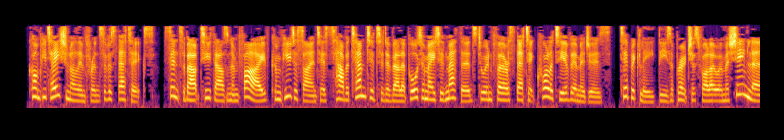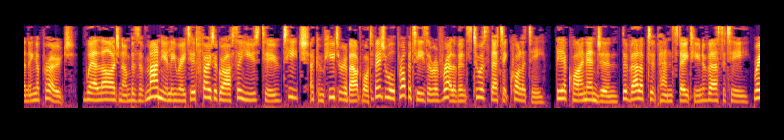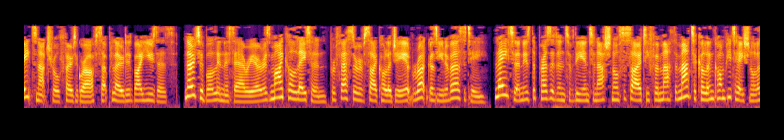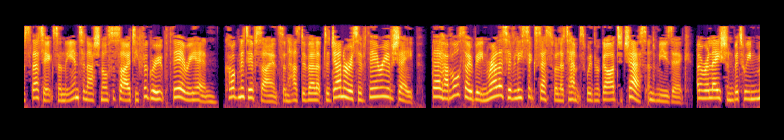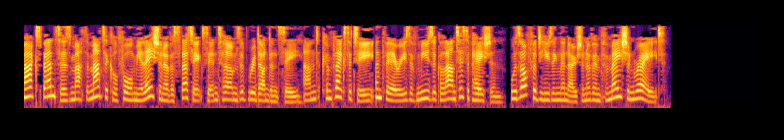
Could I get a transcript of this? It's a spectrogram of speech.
Computational inference of aesthetics since about 2005, computer scientists have attempted to develop automated methods to infer aesthetic quality of images. Typically, these approaches follow a machine learning approach, where large numbers of manually rated photographs are used to teach a computer about what visual properties are of relevance to aesthetic quality. The ACQUINE engine, developed at Penn State University, rates natural photographs uploaded by users. Notable in this area is Michael Leyton, professor of psychology at Rutgers University. Leyton is the president of the International Society for Mathematical and Computational Aesthetics and the International Society for Group Theory in Cognitive Science and has developed a generative theory of shape. There have also been relatively successful attempts with regard to chess and music. A relation between Max Bense's mathematical formulation of aesthetics in terms of redundancy and complexity, and theories of musical anticipation, was offered using the notion of information rate.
